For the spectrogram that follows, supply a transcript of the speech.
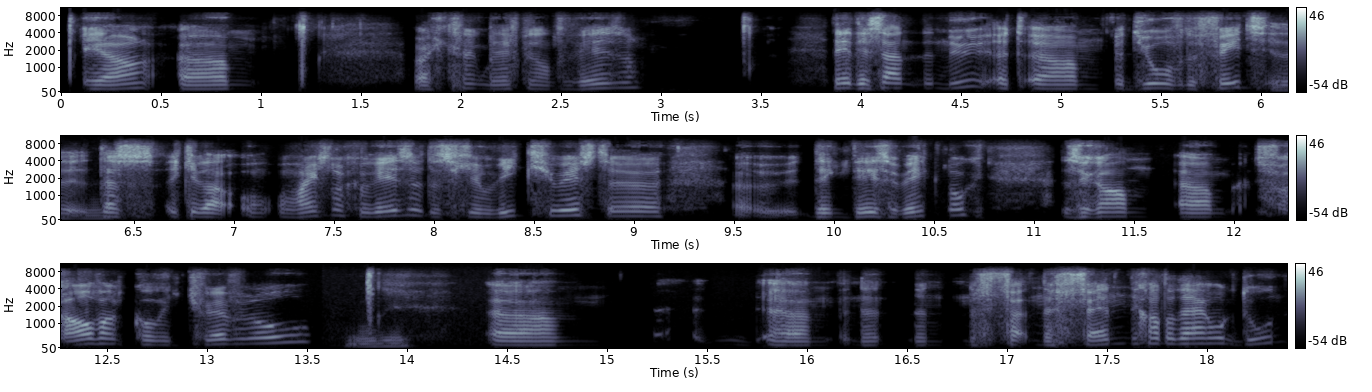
Ja, um, wacht, ik ben even aan het lezen. Nee, er zijn nu het, um, het Duel of the Fates. Mm -hmm. dat is, ik heb dat onlangs nog gelezen, dat is geleakt geweest, uh, uh, denk deze week nog. Ze gaan um, het verhaal van Colin Trevorrow, mm -hmm. um, een, een, een, fan gaat dat daar ook doen,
